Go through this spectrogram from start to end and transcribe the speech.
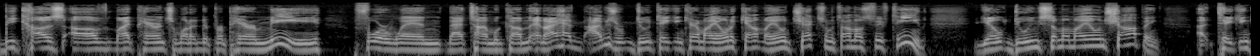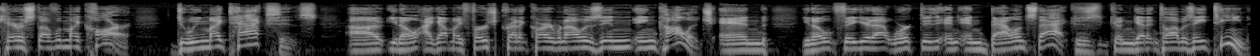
because of my parents wanted to prepare me for when that time would come. And I had I was doing taking care of my own account, my own checks from the time I was fifteen. You know, doing some of my own shopping, uh, taking care of stuff with my car, doing my taxes. Uh, you know, I got my first credit card when I was in, in college, and you know, figured out worked it and and balanced that because couldn't get it until I was eighteen.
